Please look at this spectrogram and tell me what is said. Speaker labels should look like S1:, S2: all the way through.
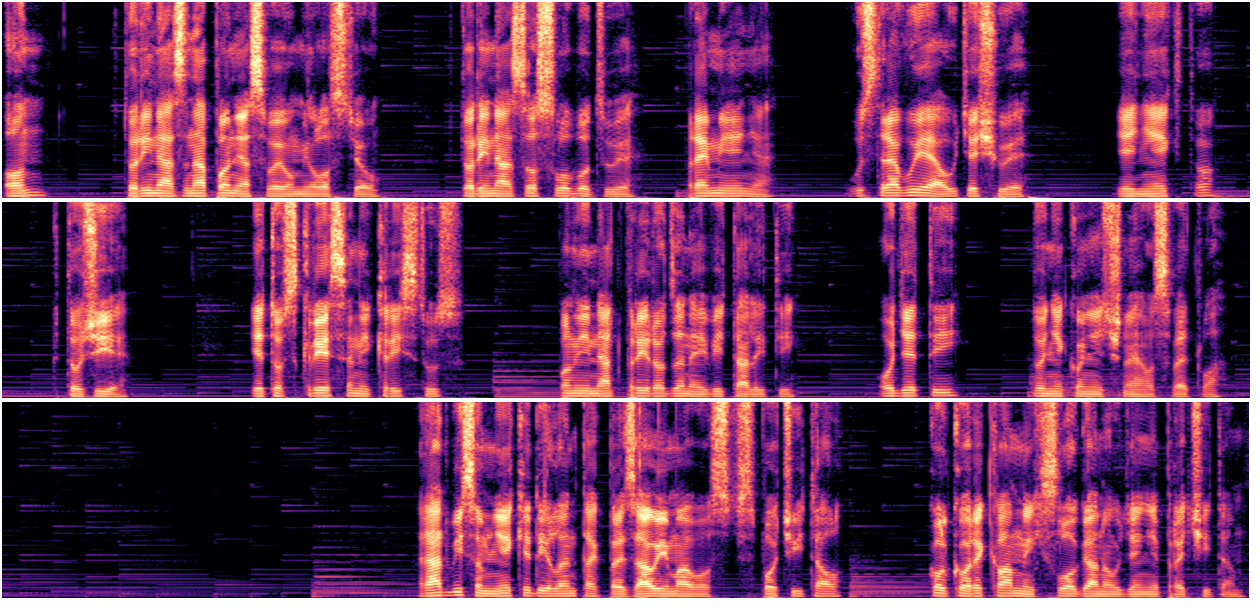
S1: On, ktorý nás naplňa svojou milosťou, ktorý nás oslobodzuje, premieňa, uzdravuje a utešuje, je niekto, kto žije. Je to vzkriesený Kristus, plný nadprirodzenej vitality, odetý do nekonečného svetla. Rád by som niekedy len tak pre zaujímavosť spočítal, koľko reklamných sloganov denne prečítam.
